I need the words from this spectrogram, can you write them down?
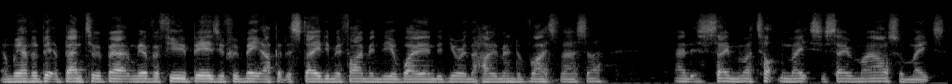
and we have a bit of banter about and we have a few beers if we meet up at the stadium if I'm in the away end and you're in the home end or vice versa. And it's the same with my Tottenham mates, the same with my Arsenal mates.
